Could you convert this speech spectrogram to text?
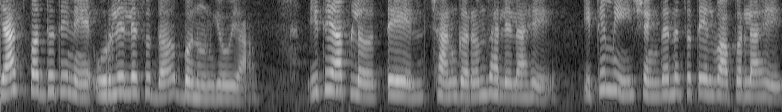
याच पद्धतीने उरलेले सुद्धा बनवून घेऊया. इथे आपलं तेल छान गरम झालेलं आहे. इथे मी शेंगदाण्याचं तेल वापरलं आहे.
